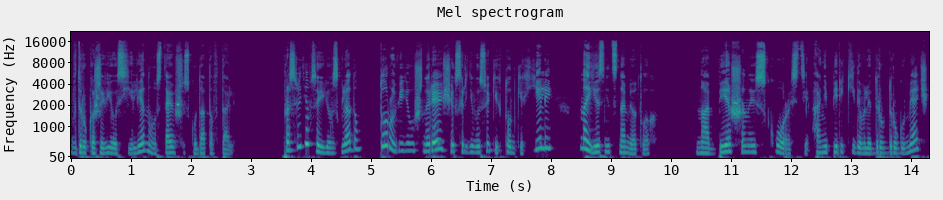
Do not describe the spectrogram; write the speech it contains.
Вдруг оживилась Елена, уставившись куда-то вдаль. Проследив за ее взглядом, Тор увидел шныряющих среди высоких тонких елей наездниц на метлах. На бешеной скорости они перекидывали друг другу мяч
